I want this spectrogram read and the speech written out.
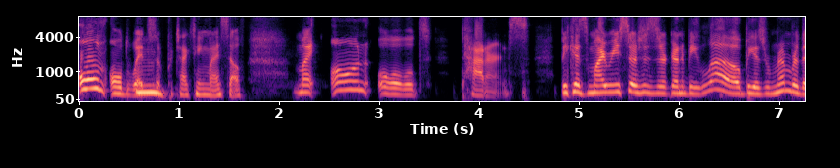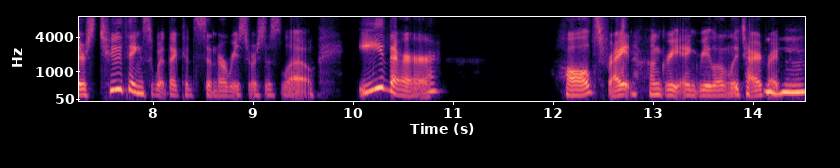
own old ways mm. of protecting myself, my own old patterns because my resources are going to be low. Because remember, there's two things that could send our resources low either halt, right? Hungry, angry, lonely, tired, right? Mm-hmm.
